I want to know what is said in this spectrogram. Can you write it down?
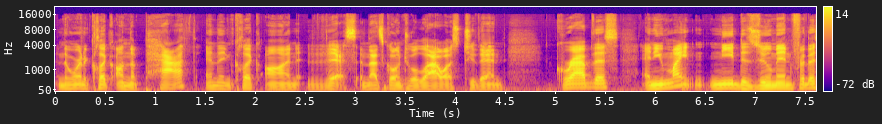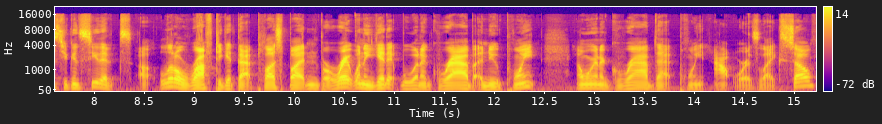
And then we're going to click on the path and then click on this. And that's going to allow us to then grab this and you might need to zoom in for this. You can see that it's a little rough to get that plus button, but right when you get it, we want to grab a new point and we're going to grab that point outwards like so.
